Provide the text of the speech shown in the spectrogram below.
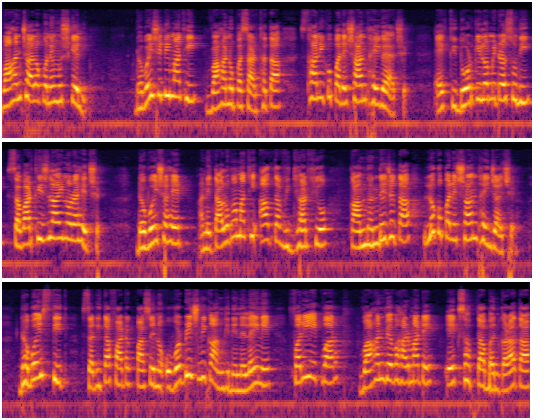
વાહન ચાલકોને મુશ્કેલી. ડભોઈ સિટીમાંથી વાહનો પસાર થતા સ્થાનિકો પરેશાન થઈ ગયા છે. એકથી દોઢ કિલોમીટર સુધી સવારથી જ લાઈનો રહે છે. ડભોઈ શહેર અને તાલુકામાંથી આવતા વિદ્યાર્થીઓ કામ ધંધે જતા લોકો પરેશાન થઈ જાય છે. ડભોઈ સ્થિત સરિતા ફાટક પાસેનો ઓવરબ્રિજની કામગીરીને લઈને ફરી એકવાર વાહન વ્યવહાર માટે એક સપ્તાહ બંધ કરાતા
